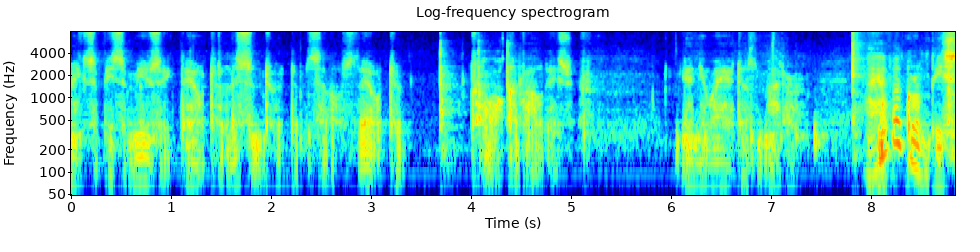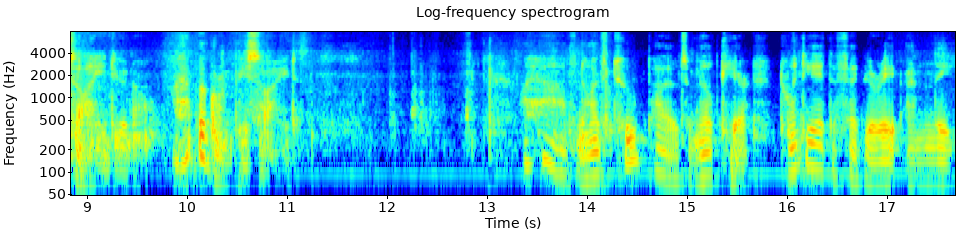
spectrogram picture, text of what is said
makes a piece of music, they ought to listen to it themselves. They ought to talk about it. Anyway, it doesn't matter. I have a grumpy side, you know. I have a grumpy side. I have. Now, I have two piles of milk here 28th of February and the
